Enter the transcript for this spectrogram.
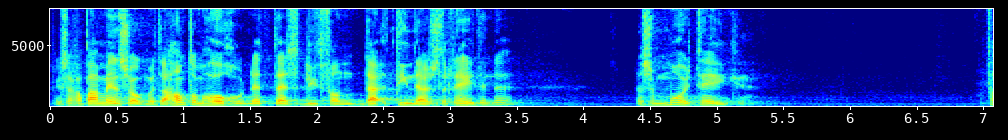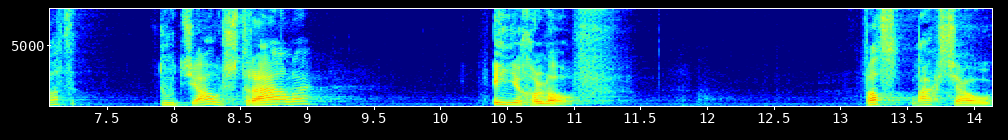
Ik zag een paar mensen ook met de hand omhoog, net tijdens het lied van 10.000 redenen. Dat is een mooi teken. Wat doet jou stralen in je geloof? Wat maakt jou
